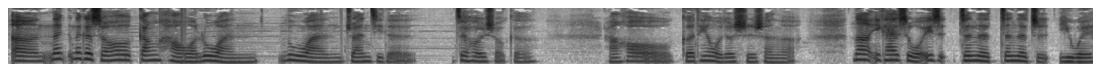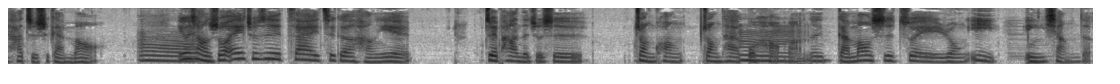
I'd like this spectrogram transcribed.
嗯，那那个时候刚好我录完录完专辑的最后一首歌，然后隔天我就失声了。那一开始我一直真的真的只以为他只是感冒，嗯，因为想说，哎，就是在这个行业最怕的就是。状况状态不好嘛？那感冒是最容易影响的。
